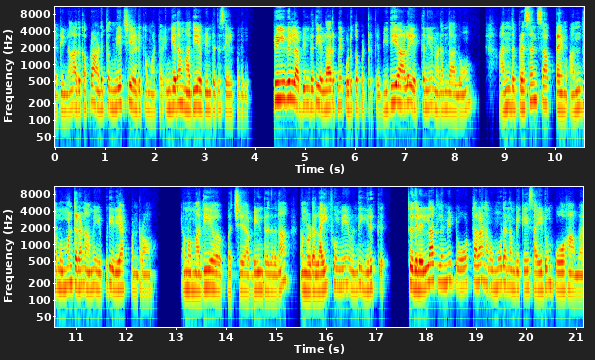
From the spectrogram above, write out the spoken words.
அப்படின்னா, அதுக்கப்புறம் அடுத்த முயற்சியை எடுக்க மாட்டோம். இங்கே தான் மதி அப்படின்றது செயல்படுது. ஃப்ரீவில் அப்படின்றது எல்லாருக்குமே கொடுக்கப்பட்டிருக்கு. விதியால எத்தனையோ நடந்தாலும், அந்த ப்ரெசன்ஸ் ஆஃப் டைம் அந்த மொமெண்ட்ல நாம எப்படி ரியாக்ட் பண்றோம்? நம்ம மதிய வச்சு அப்படின்றதுல தான் நம்மளோட லைஃபுமே வந்து இருக்கு. ஸோ இதில் எல்லாத்துலேயுமே டோட்டலாக நம்ம மூட நம்பிக்கை சைடும் போகாம,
